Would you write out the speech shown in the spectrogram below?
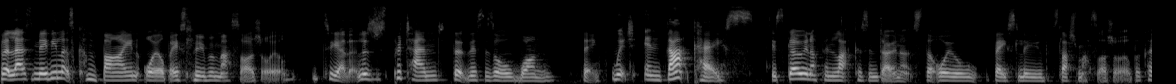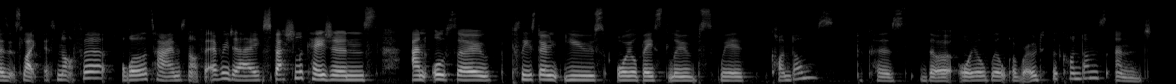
But let's maybe let's combine oil-based lube and massage oil together. Let's just pretend that this is all one thing, which in that case is going up in latkes and donuts, the oil-based lube slash massage oil, because it's like, it's not for all the time, it's not for every day, special occasions, and also please don't use oil-based lubes with condoms because the oil will erode the condoms and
